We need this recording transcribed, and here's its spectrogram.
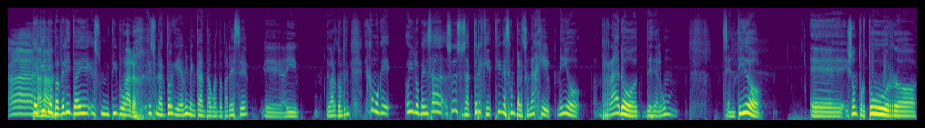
Ah, pequeño papelito ahí. Es un tipo Claro. es un actor que a mí me encanta cuando aparece eh, ahí de Barton Fink. Es como que hoy lo pensaba, son esos actores que tienen que ser un personaje medio raro desde algún sentido. Eh, John Turturro,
